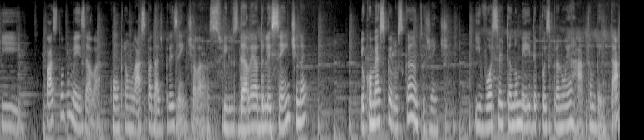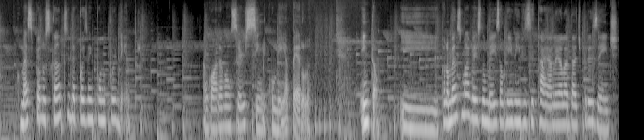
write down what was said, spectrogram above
que quase todo mês ela compra um laço para dar de presente. Ela, os filhos dela é adolescente, né? Eu começo pelos cantos, gente, e vou acertando o meio depois para não errar também, tá? Começo pelos cantos e depois vem pondo por dentro. Agora vão ser cinco meia pérola. Então, e pelo menos uma vez no mês alguém vem visitar ela e ela dá de presente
